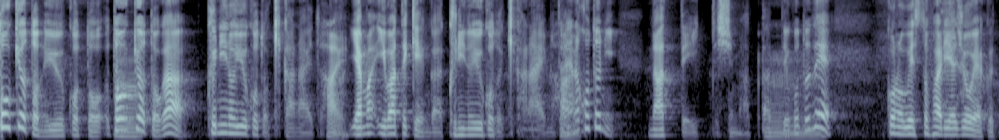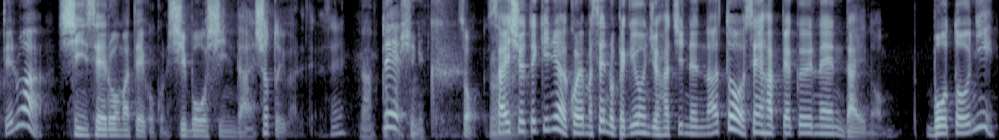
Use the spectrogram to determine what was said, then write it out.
東京都の言うこと東京都が国の言うことを聞かないとか、はい。山岩手県が国の言うことを聞かないみたいなことになっていってしまったっていうことで、このウエストファリア条約っていうのは神聖ローマ帝国の死亡診断書と言われてるんですね。なんとも皮肉。そう。うん。最終的にはこれまあ1648年の後1800年代の冒頭に、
